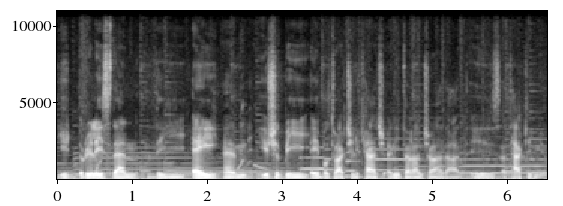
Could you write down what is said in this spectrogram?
You release then the A and you should be able to actually catch any tarantula that is attacking you.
